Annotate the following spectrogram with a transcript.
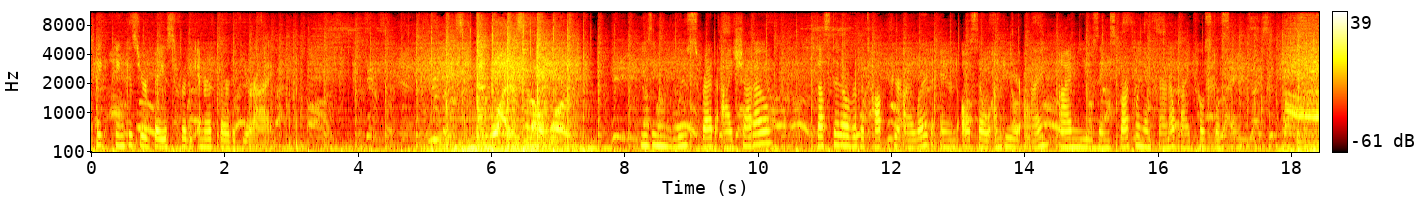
Take pink as your base for the inner third of your eye. Using loose red eyeshadow, dust it over the top of your eyelid and also under your eye. I'm using Sparkling Inferno by Coastal Scents.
